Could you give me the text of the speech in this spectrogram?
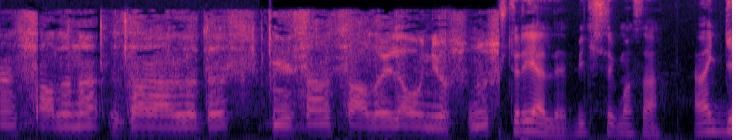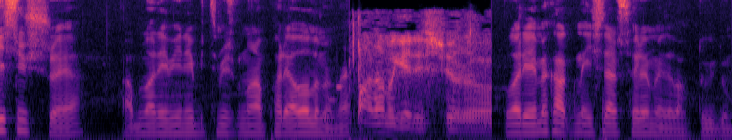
İnsan sağlığına zararlıdır. İnsan sağlığıyla oynuyorsunuz. Müşteri geldi. Bir kişilik masa. Hemen geçin şuraya. Ya bunlar yemeğini bitirmiş. Bunlara parayı alalım hemen. Para mı gel istiyorum? Bunlar yemek hakkında işler söylemedi bak duydum.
